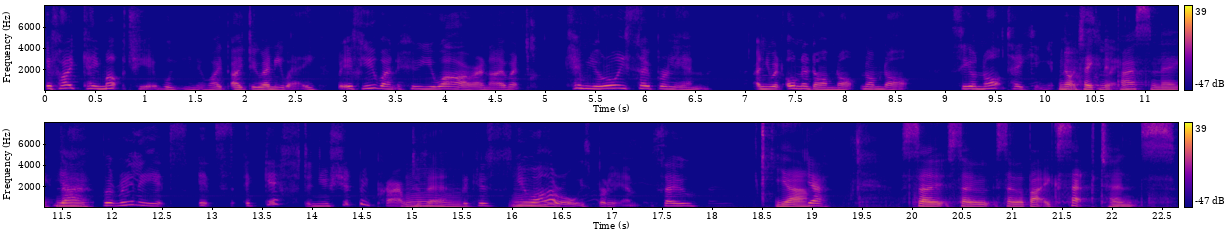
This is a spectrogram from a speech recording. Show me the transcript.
if I came up to you, well, you know, I, I do anyway, but if you went who you are and I went, Kim, you're always so brilliant, and you went, oh, no, no, I'm not, no, I'm not. So you're not taking it Not taking it personally. personally. No. Yeah, but really, it's it's a gift, and you should be proud of Mm. it because you are always brilliant. So Yeah. yeah, So so so about acceptance.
